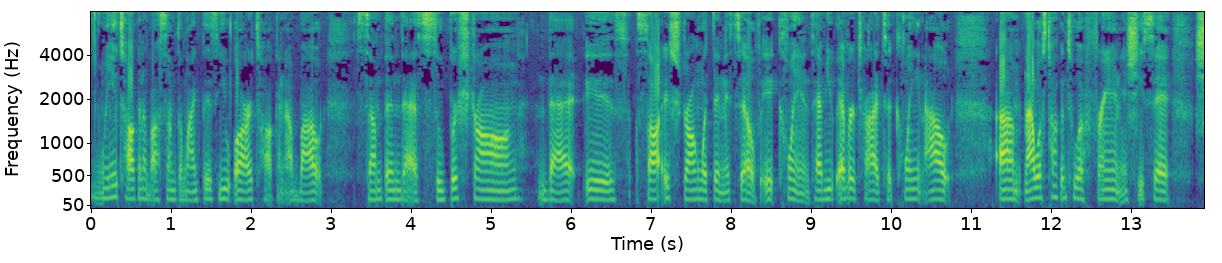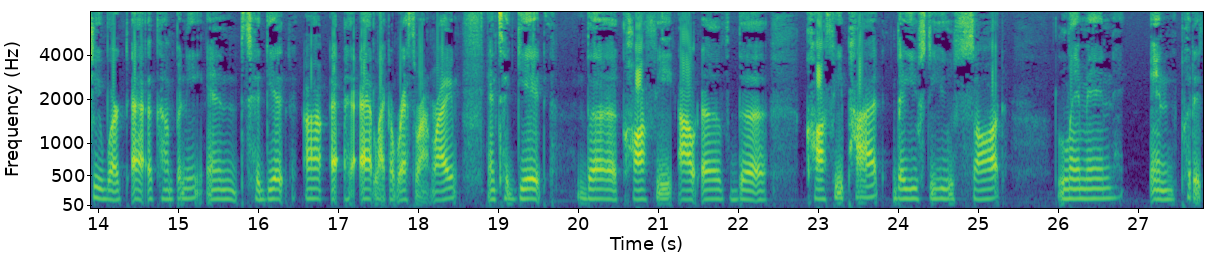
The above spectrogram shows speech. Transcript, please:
when you're talking about something like this, you are talking about something that's super strong, that is salt is strong within itself. It cleans. Have you ever tried to clean out? Um, I was talking to a friend and she said she worked at a company and to get uh, at, at like a restaurant, right? And to get the coffee out of the coffee pot, they used to use salt, lemon, and put it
